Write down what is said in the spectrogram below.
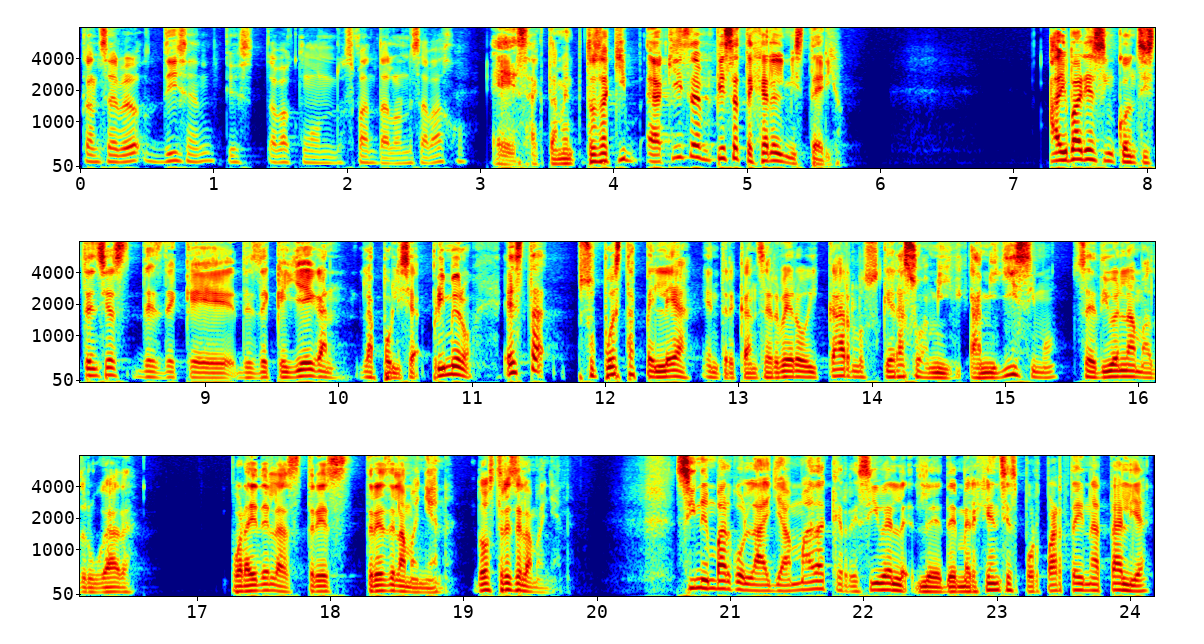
Cancerbero dicen que estaba con los pantalones abajo. Exactamente. Entonces aquí, aquí se empieza a tejer el misterio. hay varias inconsistencias desde que, desde que llegan la policía. Primero, esta supuesta pelea entre Cancerbero y Carlos, que era su ami- amiguísimo, se dio en la madrugada, por ahí de las 3, 3 de la mañana, 2, 3 de la mañana. Sin embargo, la llamada que recibe de emergencias por parte de Natalia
